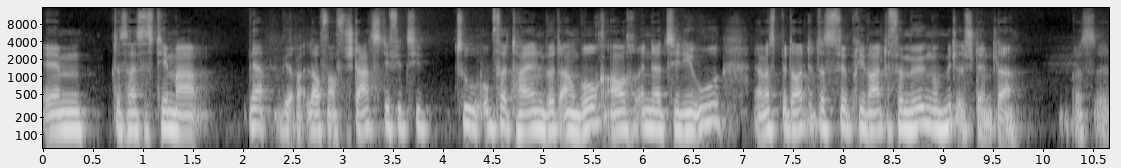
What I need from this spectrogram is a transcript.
Ähm, das heißt, das Thema ja, wir laufen auf Staatsdefizit zu umverteilen wird en vogue, auch in der CDU. Was bedeutet das für private Vermögen und Mittelständler? Was, äh,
